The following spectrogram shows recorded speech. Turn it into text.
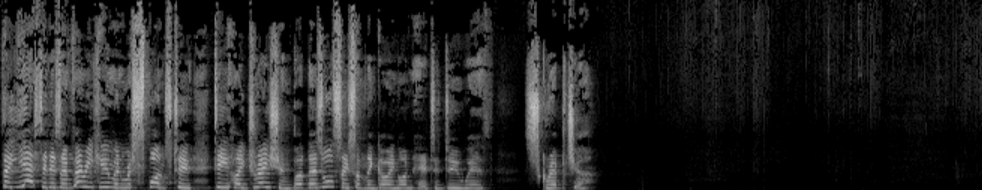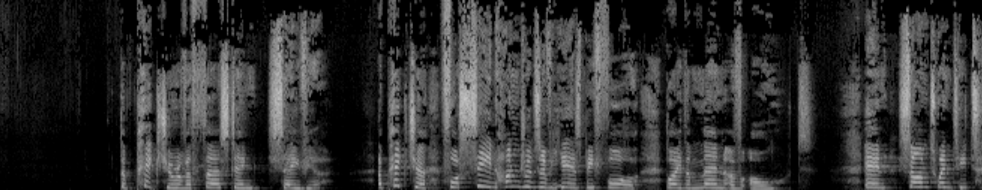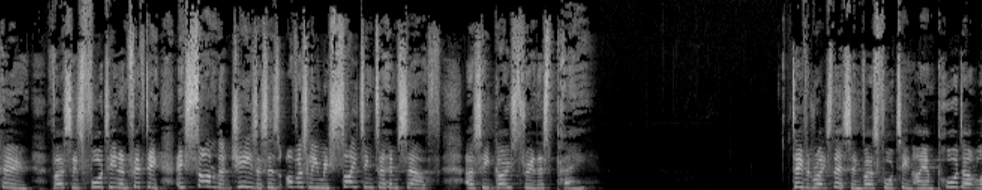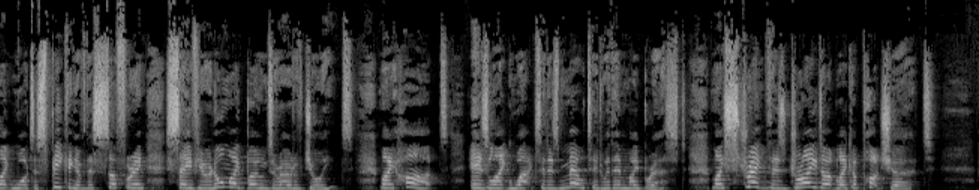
That yes, it is a very human response to dehydration, but there's also something going on here to do with scripture. The picture of a thirsting Saviour. A picture foreseen hundreds of years before by the men of old. In Psalm 22 verses 14 and 15, a psalm that Jesus is obviously reciting to himself as he goes through this pain. David writes this in verse 14, I am poured out like water, speaking of this suffering Savior, and all my bones are out of joint. My heart is like wax, it is melted within my breast. My strength is dried up like a potsherd,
